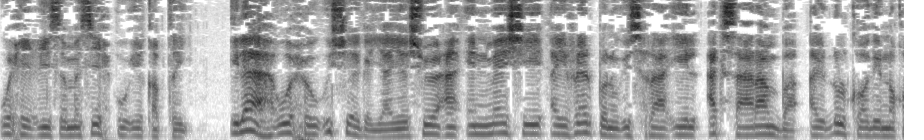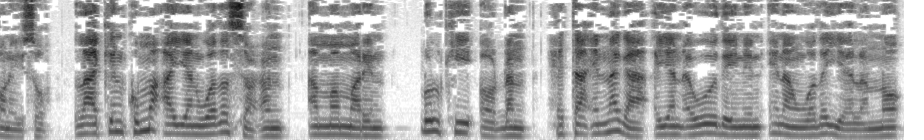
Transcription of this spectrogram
wixii ciise masiix uu ii qabtay. Ilaah wuxuu u sheegayaa yeshuuca in meeshii ay reer banu israa'iil cag saaraanba ay dhulkoodii noqonayso. Laakiin kuma ayan wada socon ama marin dhulkii oo dhan. Xitaa innaga ayaan awoodaynin inaan wada yeelanno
